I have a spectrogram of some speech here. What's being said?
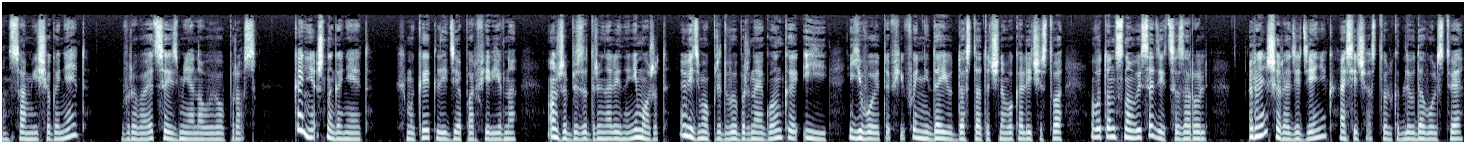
«Он сам еще гоняет?» — врывается из меня новый вопрос. «Конечно, гоняет», — хмыкает Лидия Порфирьевна. Он же без адреналина не может. Видимо, предвыборная гонка и его эта фифа не дают достаточного количества. Вот он снова и садится за руль. Раньше ради денег, а сейчас только для удовольствия.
